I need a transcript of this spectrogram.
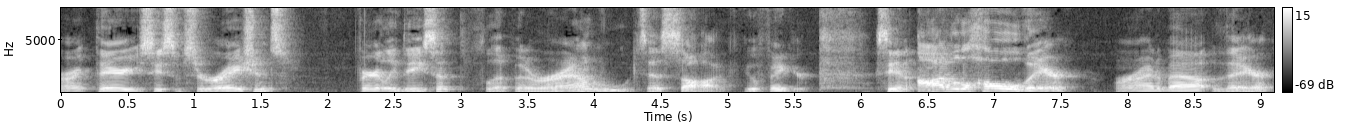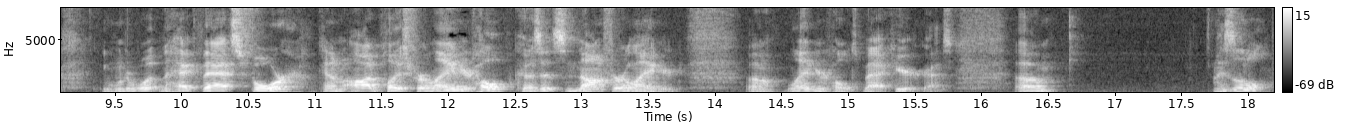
right there, you see some serrations. Fairly decent. Flip it around. Ooh, it says SOG. Go figure. See an odd little hole there right about there. You wonder what the heck that's for. Kind of an odd place for a lanyard hole because it's not for a lanyard. Uh, lanyard hole's back here, guys. Um, his little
